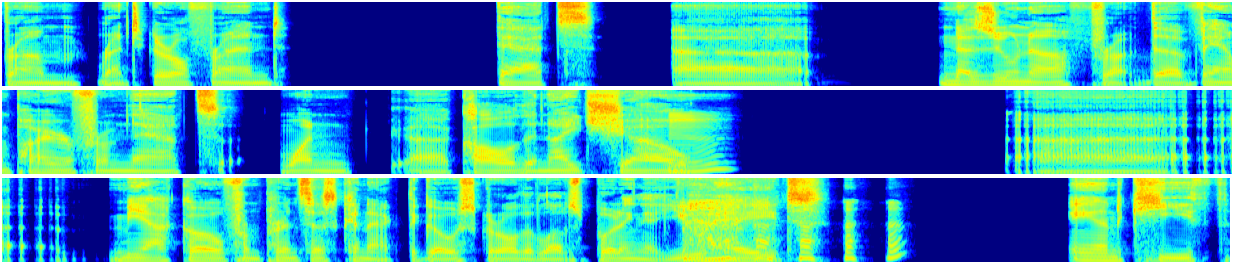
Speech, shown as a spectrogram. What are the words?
from Rent a Girlfriend, that uh, Nazuna from the vampire from that one uh, Call of the Night show, Mhm. uh, Miyako from Princess Connect, the ghost girl that loves pudding that you hate, and Keith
